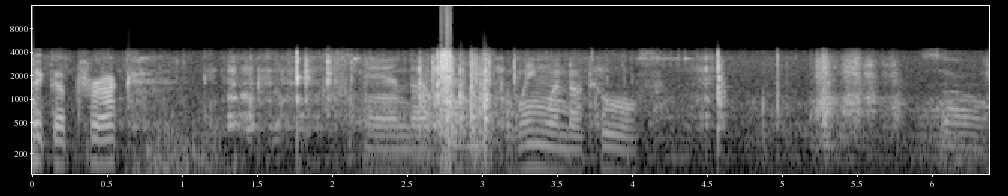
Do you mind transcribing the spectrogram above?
pickup truck, and uh, we're gonna use the wing window tools. So,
